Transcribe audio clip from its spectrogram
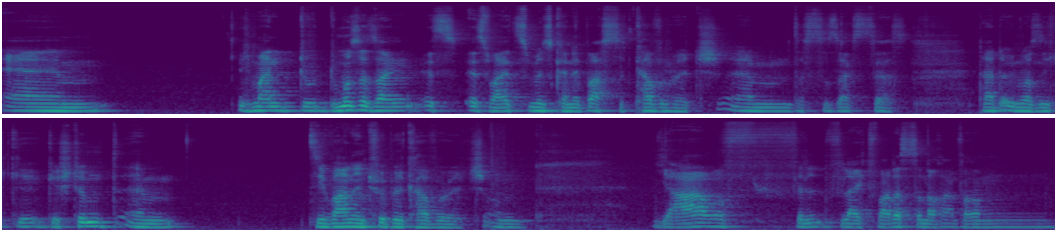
Ähm, ich meine, du, du musst ja sagen, es, es war jetzt zumindest keine Busted Coverage, ähm, dass du sagst, dass, da hat irgendwas nicht ge gestimmt. Ähm, sie waren in Triple Coverage und ja, vielleicht war das dann auch einfach ein,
